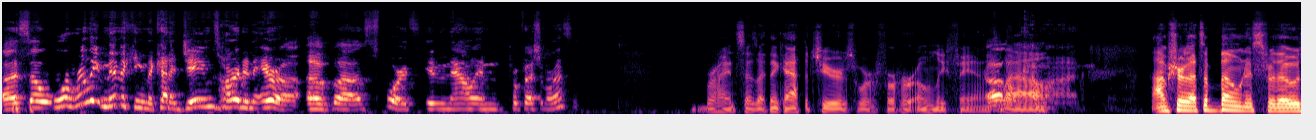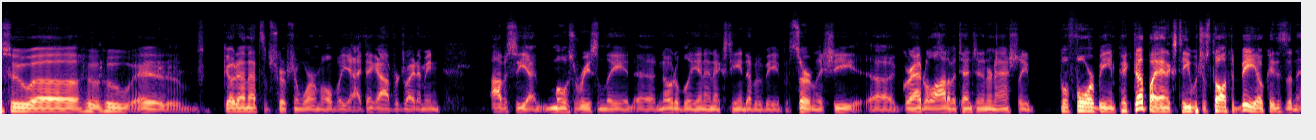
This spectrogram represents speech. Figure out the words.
Uh, so we're really mimicking the kind of James Harden era of uh, sports in now in professional wrestling. Brian says, I think half the cheers were for her only fans. Oh, wow. come on. I'm sure that's a bonus for those who uh, who who uh, go down that subscription wormhole. But yeah, I think Alfred's right. I mean, obviously, yeah, most recently, uh, notably in NXT and WWE, but certainly she uh, grabbed a lot of attention internationally before being picked up by NXT, which was thought to be okay. This is an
